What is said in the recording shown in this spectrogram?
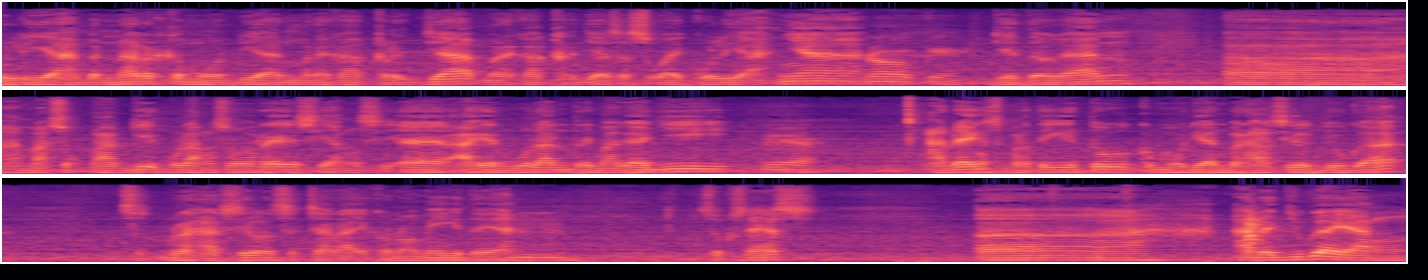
kuliah benar kemudian mereka kerja mereka kerja sesuai kuliahnya Oh, oke. gitu kan. Eh, masuk pagi pulang sore siang si- eh, akhir bulan terima gaji. Iya. Ada yang seperti itu kemudian berhasil juga berhasil secara ekonomi gitu ya. Hmm. sukses. Eh ada juga yang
